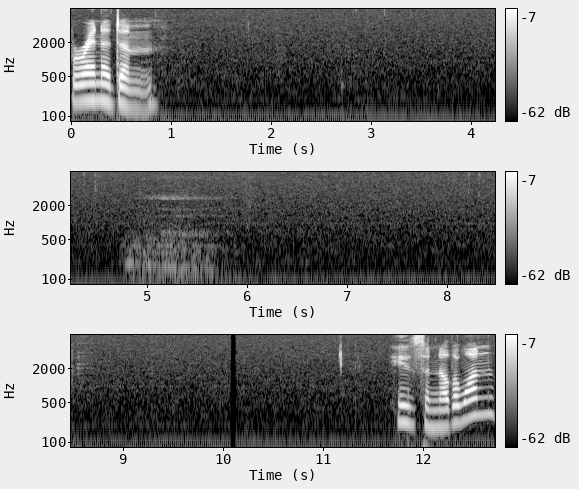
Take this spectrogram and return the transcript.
Brennadam. Here's another one.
